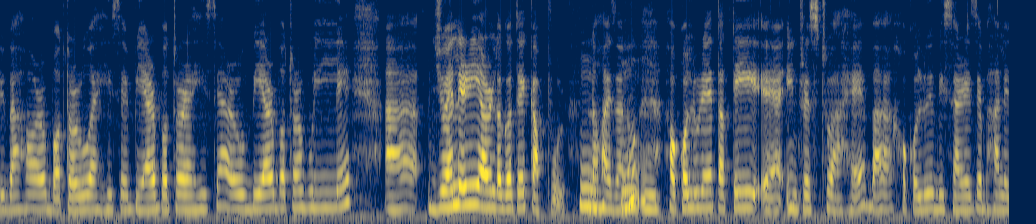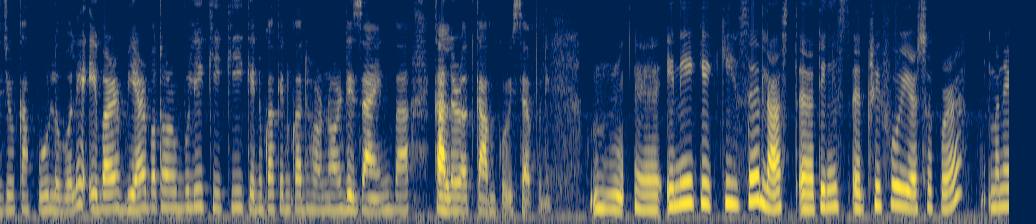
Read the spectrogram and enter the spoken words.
বিবাহৰ বতৰো আহিছে বিয়াৰ বতৰ আহিছে আৰু বিয়াৰ বতৰ বুলিলে জুৱেলাৰী আৰু লগতে কাপোৰ নহয় জানো? সকলোৰে তাতেই ইণ্টাৰেষ্টটো আহে বা সকলোৱে বিচাৰে যে ভাল এযোৰ কাপোৰ ল'বলৈ। এইবাৰ বিয়াৰ বতৰ বুলি কি কি কেনেকুৱা কেনেকুৱা ধৰণৰ ডিজাইন বা কালাৰত কাম কৰিছে আপুনি? এনেই কি কি হৈছে লাষ্ট তিনি থ্ৰী ফ'ৰ ইয়াৰ্ছৰ পৰা মানে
